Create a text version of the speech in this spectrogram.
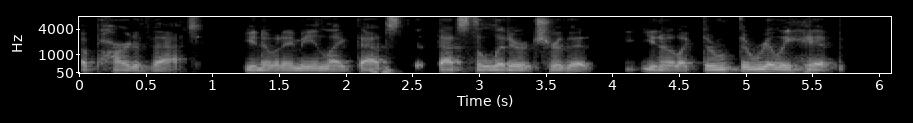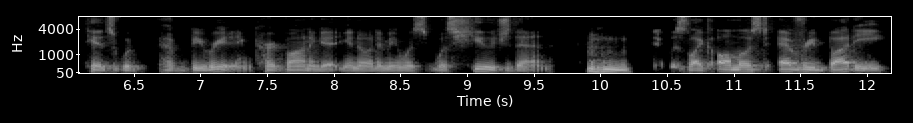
a part of that. You know what I mean? Like that's that's the literature that you know, like the the really hip kids would have be reading. Kurt Vonnegut, you know what I mean, was was huge then Mhm. it was like almost everybody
